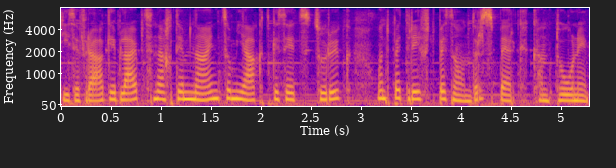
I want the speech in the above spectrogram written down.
Diese Frage bleibt nach dem Nein zum Jagdgesetz zurück und betrifft besonders Bergkantone.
